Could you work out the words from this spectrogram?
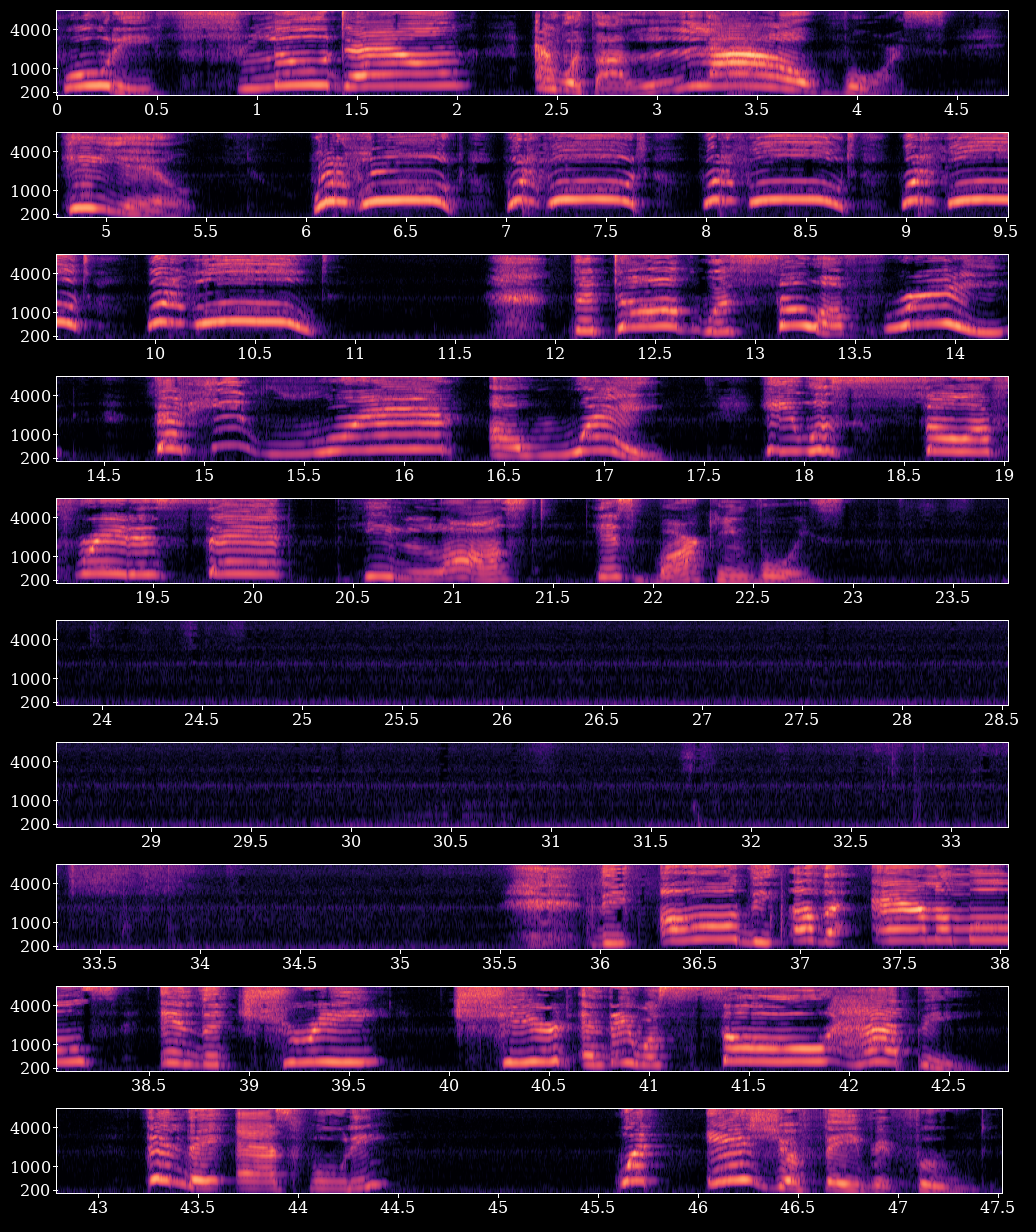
Hooty flew down and with a loud voice, he yelled, Woot woot, woot woot, woot woot, woot woot, woot woot. The dog was so afraid that he ran away. He was so afraid and sad he lost his barking voice. the the other animals in the tree cheered and they were so happy. Then they asked Hooty, What is your favorite food?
